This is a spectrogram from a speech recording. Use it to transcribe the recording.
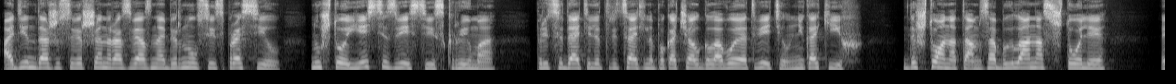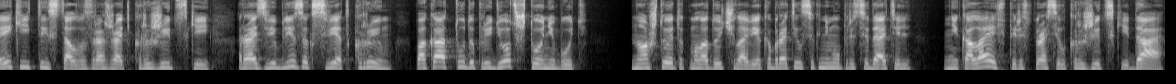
Один даже совершенно развязно обернулся и спросил, «Ну что, есть известия из Крыма?» Председатель отрицательно покачал головой и ответил, «Никаких». «Да что она там, забыла о нас, что ли?» «Экий ты», — стал возражать Крыжицкий, «разве близок свет Крым, пока оттуда придет что-нибудь?» «Ну а что этот молодой человек?» — обратился к нему председатель. «Николаев?» — переспросил Крыжицкий. «Да.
